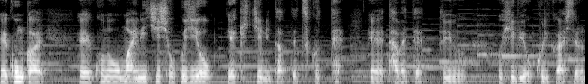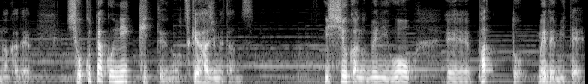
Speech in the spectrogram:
え今回えこの毎日食事をえキッチンに立って作ってえ食べてっていう日々を繰り返している中で食卓日記っていうのをつけ始めたんです。1週間のメニューをえパッと目で見て、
